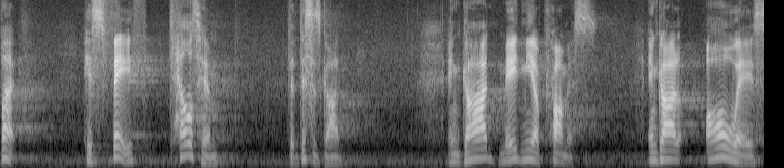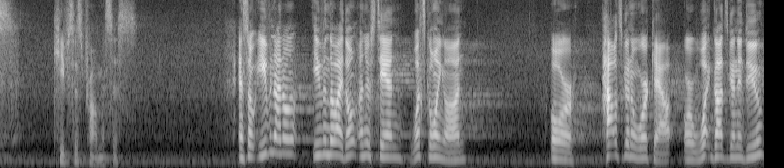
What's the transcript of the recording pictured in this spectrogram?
But his faith tells him that this is God. And God made me a promise. And God always keeps his promises. And so even, I don't, even though I don't understand what's going on, or how it's going to work out, or what God's going to do,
